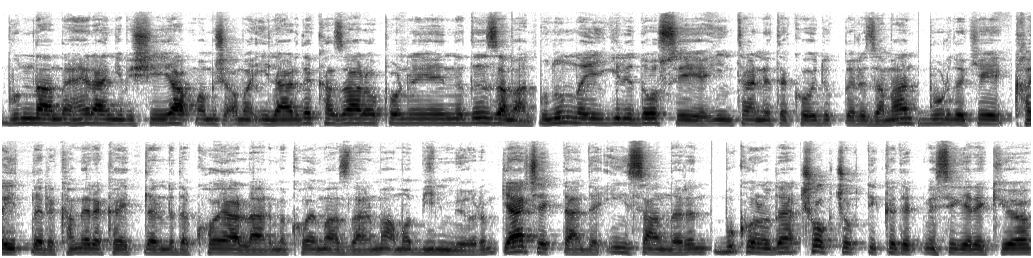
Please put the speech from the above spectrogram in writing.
bundan da herhangi bir şey yapmamış ama ileride kaza raporunu yayınladığı zaman bununla ilgili dosyayı internete koydukları zaman buradaki kayıtları, kamera kayıtlarını da koyarlar mı, koymazlar mı ama bilmiyorum. Gerçekten de insanların bu konuda çok çok dikkat etmesi gerekiyor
